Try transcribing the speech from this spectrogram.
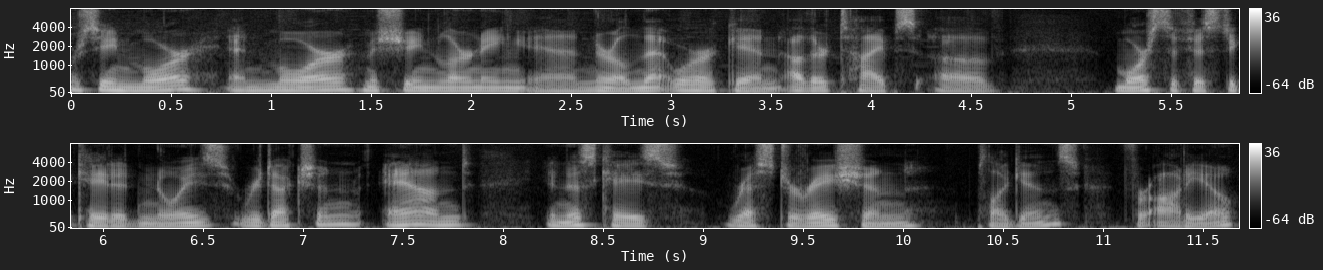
We're seeing more and more machine learning and neural network and other types of more sophisticated noise reduction, and in this case, restoration plugins for audio.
